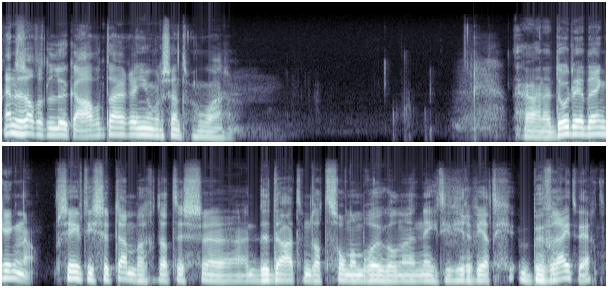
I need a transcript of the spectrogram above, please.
En er is altijd een leuke avond daar in Jongerencentrum geworden. Gaan we naar dodenherdenking. Nou, 17 september, dat is uh, de datum dat Zonnebreugel in 1944 bevrijd werd.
